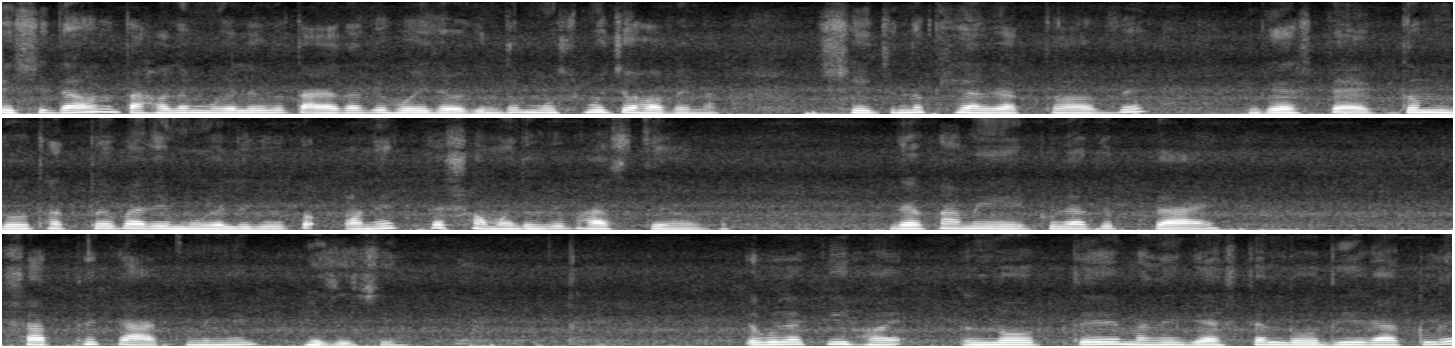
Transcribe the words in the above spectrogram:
বেশি দাও না, তাহলে মুরালিগুলো তাড়াতাড়ি হয়ে যাবে, কিন্তু মুচমুচে হবে না। সেই জন্য খেয়াল রাখতে হবে, গ্যাসটা একদম লো থাকতে হবে আর এই মুরালিগুলোকে অনেকটা সময় ধরে ভাজতে হবে। দেখো আমি এগুলোকে প্রায় সাত থেকে আট মিনিট ভেজেছি। এগুলো কি হয়, লোতে মানে গ্যাসটা লো দিয়ে রাখলে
